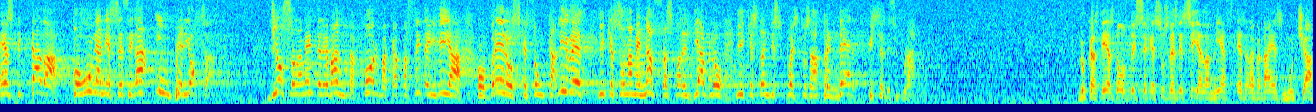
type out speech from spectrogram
es dictada con una necesidad imperiosa. Dios solamente levanta, forma, capacita y envía obreros que son calibres y que son amenazas para el diablo y que están dispuestos a aprender y ser discipulados. Lucas 10.2 dice Jesús les decía, la mies es la verdad es mucha,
